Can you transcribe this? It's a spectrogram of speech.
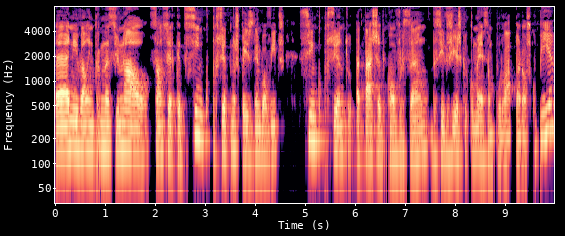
a nível internacional são cerca de 5% nos países desenvolvidos, 5% a taxa de conversão de cirurgias que começam por laparoscopia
